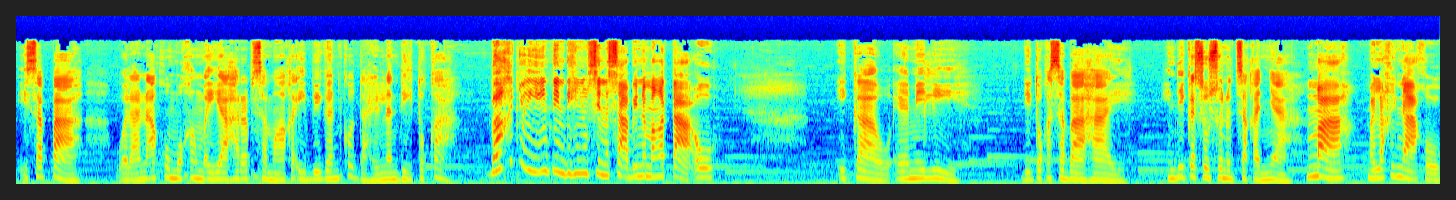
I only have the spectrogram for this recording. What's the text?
Isa pa, wala na akong mukhang maiyaharap sa mga kaibigan ko dahil nandito ka. Bakit niyo iintindihin yung sinasabi ng mga tao? Ikaw, Emily, dito ka sa bahay. Hindi ka susunod sa kanya. Ma, malaki na ako.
